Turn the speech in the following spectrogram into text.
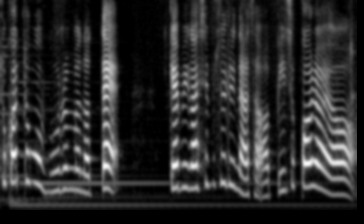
수 같은 거 물으면 어때? 깨비가 심술이 나서 삐죽거려요.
